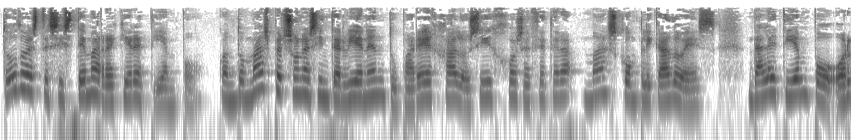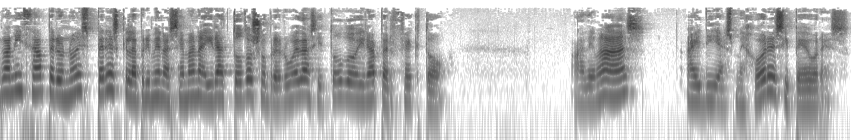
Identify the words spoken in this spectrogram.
Todo este sistema requiere tiempo. Cuanto más personas intervienen, tu pareja, los hijos, etc., más complicado es. Dale tiempo, organiza, pero no esperes que la primera semana irá todo sobre ruedas y todo irá perfecto. Además, hay días mejores y peores.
